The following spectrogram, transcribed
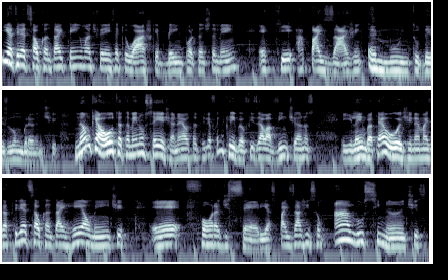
e a trilha de Salcantay tem uma diferença que eu acho que é bem importante também, é que a paisagem é muito deslumbrante. Não que a outra também não seja, né? A outra trilha foi incrível. Eu fiz ela há 20 anos e lembro até hoje, né? Mas a trilha de Salcantay realmente é fora de série. As paisagens são alucinantes.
